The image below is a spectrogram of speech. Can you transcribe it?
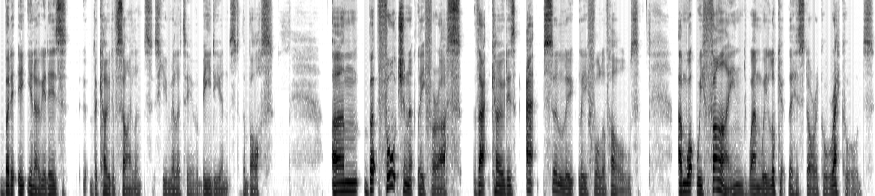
but it, it, you know it is the code of silence. It's humility of obedience to the boss. Um, but fortunately for us, that code is absolutely full of holes. And what we find when we look at the historical records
